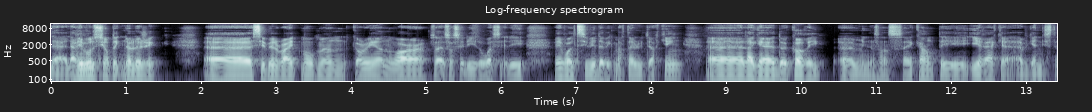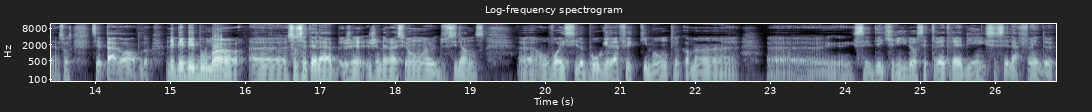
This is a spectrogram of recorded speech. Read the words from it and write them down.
La, révolution technologique, Civil Rights Movement, Korean War, ça, c'est les les révoltes civiles avec Martin Luther King, la guerre de Corée, 1950 et Irak, Afghanistan. Ça, c'est par ordre. Là. Les bébés boomers, euh, ça c'était la génération euh, du silence. Euh, on voit ici le beau graphique qui montre comment c'est décrit. là C'est très très bien. Ici c'est la fin de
